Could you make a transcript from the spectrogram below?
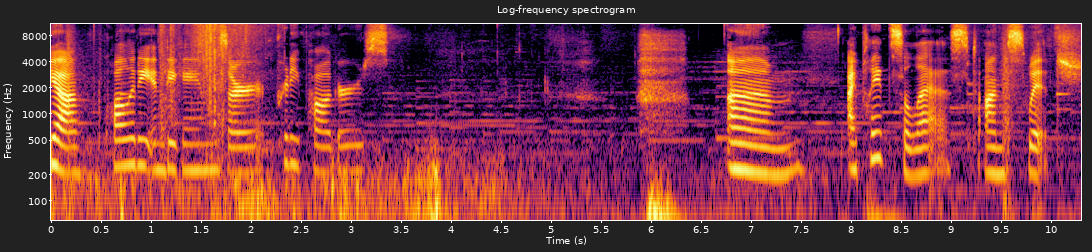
Yeah, quality indie games are pretty poggers. Um, I played Celeste on Switch,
